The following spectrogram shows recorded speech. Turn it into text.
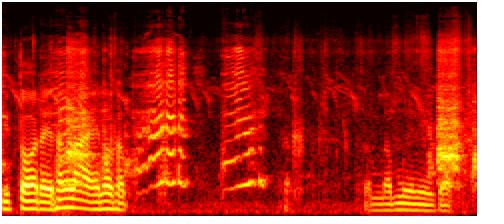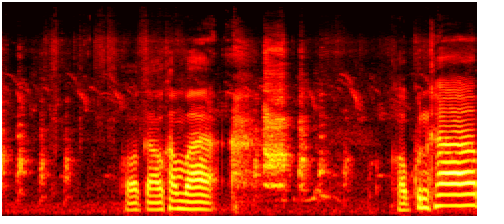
ติดต่อได้ทั้งไลน์นะครับครับสำหรับมือนี้ก็ขอกล่าวคำว่า ขอบคุณครับ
